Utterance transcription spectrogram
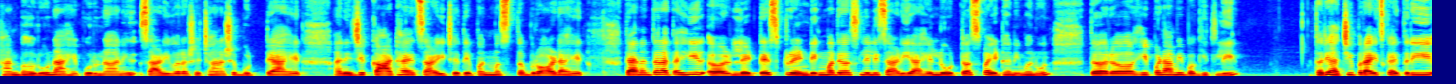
छान भरून आहे पूर्ण. आणि साडीवर असे छान असे बुट्टे आहेत. आणि जे जे काठ आहेत साडीचे ते पण मस्त ब्रॉड आहेत. त्यानंतर आता ही लेटेस्ट ट्रेंडिंगमध्ये असलेली साडी आहे लोटस पैठणी म्हणून. तर ही पण आम्ही बघितली. तर ह्याची प्राईस काहीतरी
